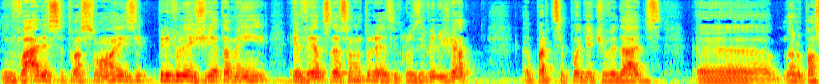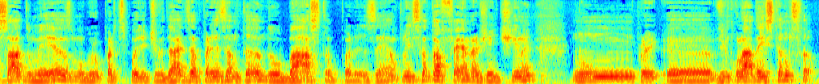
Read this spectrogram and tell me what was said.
em várias situações e privilegia também eventos dessa natureza. Inclusive, ele já eh, participou de atividades eh, ano passado mesmo, o grupo participou de atividades apresentando o Basta, por exemplo, em Santa Fé, na Argentina, num, eh, vinculado à extensão.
